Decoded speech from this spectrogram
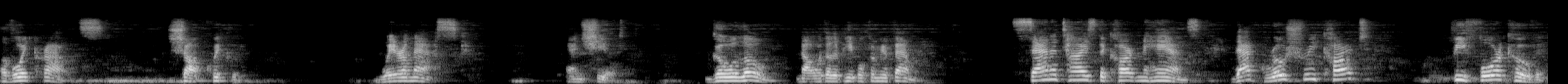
Avoid crowds. Shop quickly wear a mask and shield. Go alone, not with other people from your family. Sanitize the cart and hands. That grocery cart before COVID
